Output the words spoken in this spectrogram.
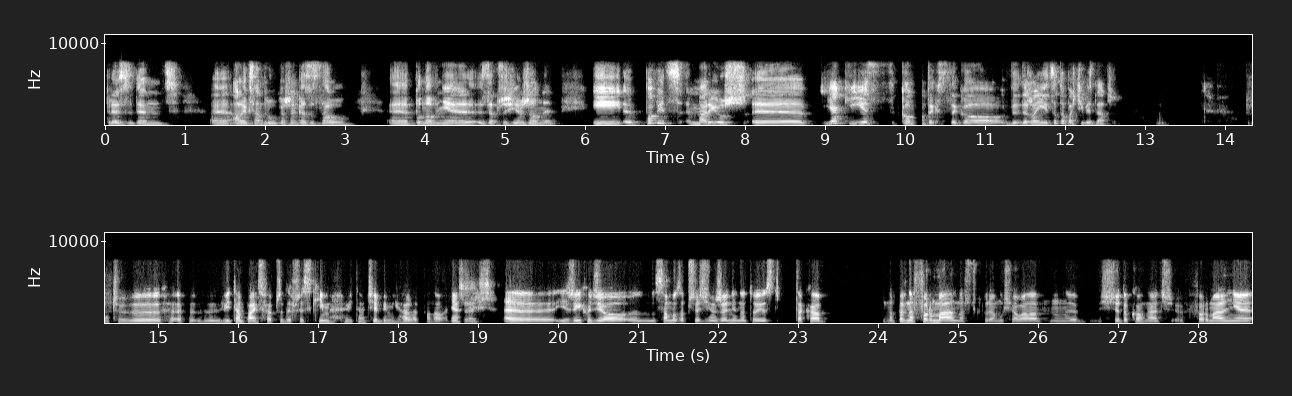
Prezydent e, Aleksander Łukaszenka został e, ponownie zaprzysiężony. I powiedz, Mariusz, jaki jest kontekst tego wydarzenia i co to właściwie znaczy? Znaczy, e, witam Państwa przede wszystkim. Witam Ciebie, Michale, ponownie. Cześć. E, jeżeli chodzi o e, samo zaprzysiężenie, no to jest taka no, pewna formalność, która musiała się dokonać. Formalnie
